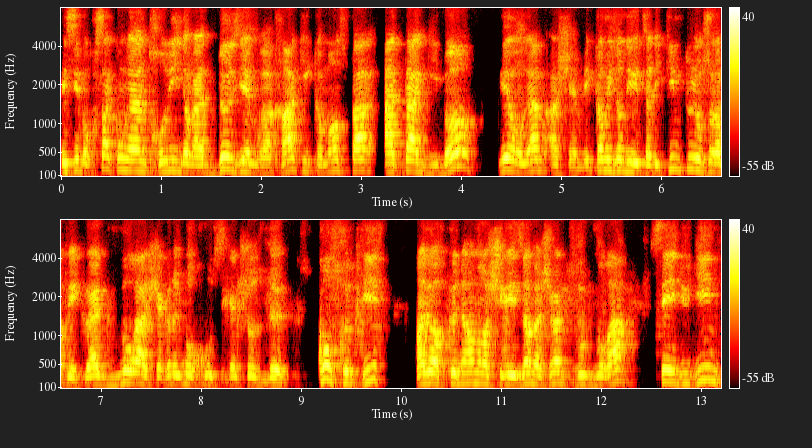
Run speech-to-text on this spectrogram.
Et c'est pour ça qu'on l'a introduit dans la deuxième bracha qui commence par Ata Gibor et Olam Hashem. Et comme ils ont dit les tzadikim, toujours se rappeler que la Gvura chez c'est quelque chose de constructif, alors que normalement chez les hommes, à chaque fois Gvura, c'est du din,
